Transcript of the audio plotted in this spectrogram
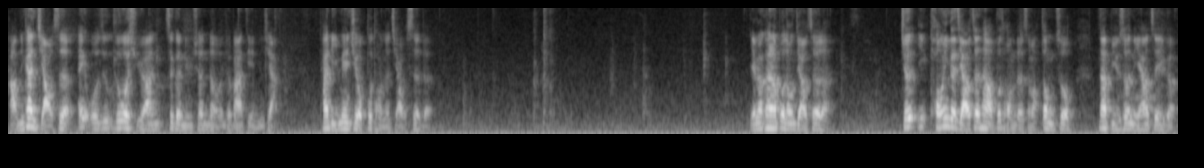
好，你看角色，哎，我如如果喜欢这个女生的，我就把它点一下，它里面就有不同的角色的，有没有看到不同角色的？就一同一个角色，它有不同的什么动作？那比如说你要这个，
